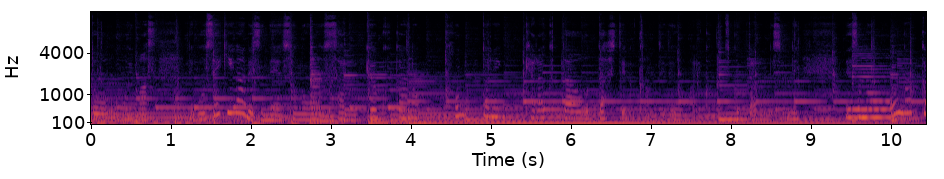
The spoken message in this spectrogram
と思います。で墓石がですねその作曲家の本当にキャラクターを出してる感じでうまいこと作ってあるんですよね。でその音楽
